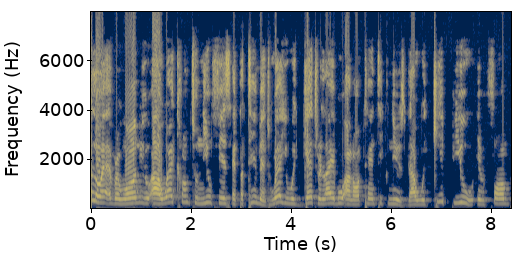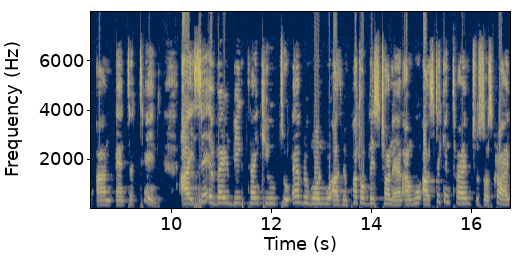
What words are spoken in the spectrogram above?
Hello, everyone. You are welcome to NewFaze Entertainment, where you will get reliable and authentic news that will keep you informed and entertained. I say a very big thank you to everyone who has been part of this channel and who has taken time to subscribe.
